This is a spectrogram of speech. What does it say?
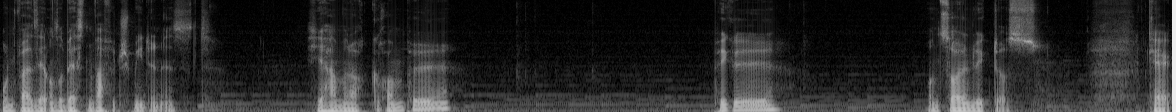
Und weil sie halt unsere besten Waffenschmiedin ist. Hier haben wir noch Grompel. Pickel. Und Sollen Victus. Okay,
